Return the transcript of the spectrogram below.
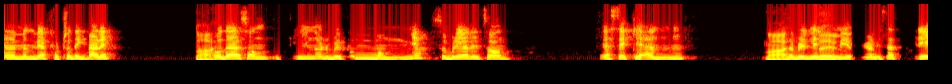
Eh, Men vi er fortsatt ikke ferdig. Nei. Og det er sånn, når det blir for mange, så blir jeg litt sånn Jeg ser ikke enden. Nei, Det blir litt det- for mye for. Hvis det er tre,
